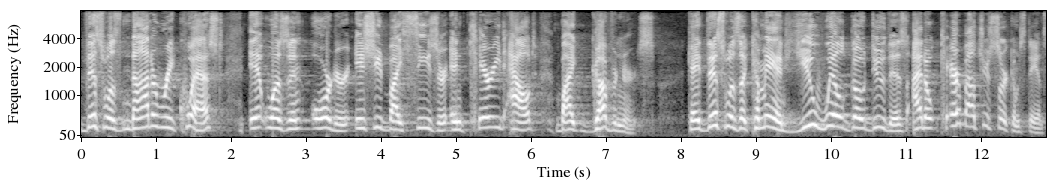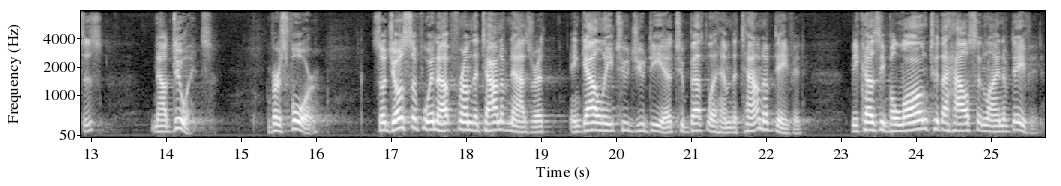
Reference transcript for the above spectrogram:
This was not a request, it was an order issued by Caesar and carried out by governors. Okay, this was a command. You will go do this. I don't care about your circumstances. Now do it. Verse 4 So Joseph went up from the town of Nazareth in Galilee to Judea to Bethlehem, the town of David, because he belonged to the house and line of David.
